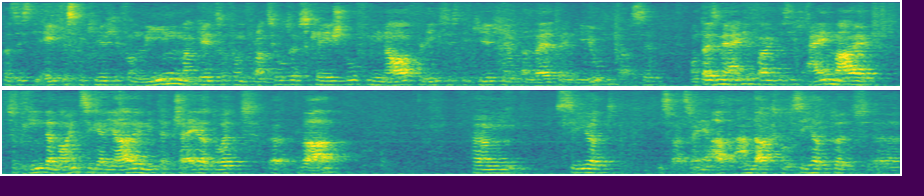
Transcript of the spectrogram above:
das ist die älteste Kirche von Wien. Man geht so vom Franz-Josefs-Quai Stufen hinauf, links ist die Kirche und dann weiter in die Jugendgasse. Und da ist mir eingefallen, dass ich einmal zu Beginn der 90er Jahre mit der Chaya dort äh, war. Ähm, sie hat, es war so eine Art Andacht und sie hat dort äh,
